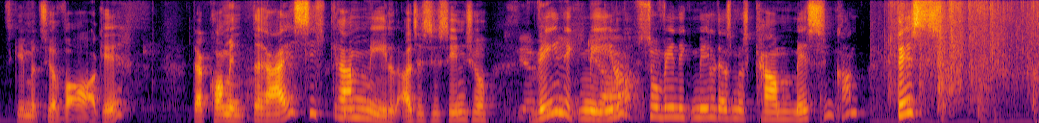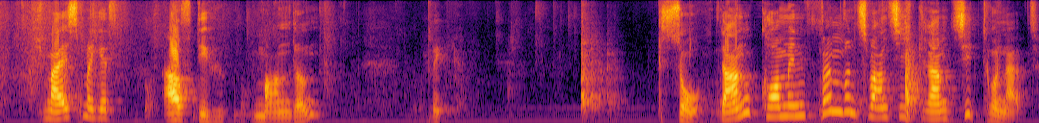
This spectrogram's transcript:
jetzt gehen wir zur Waage. Da kommen 30 Gramm Mehl, also Sie sehen schon, wenig Mehl, so wenig Mehl, dass man es kaum messen kann. Das schmeißt man jetzt auf die Mandeln. Weg. So, dann kommen 25 Gramm Zitronat.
